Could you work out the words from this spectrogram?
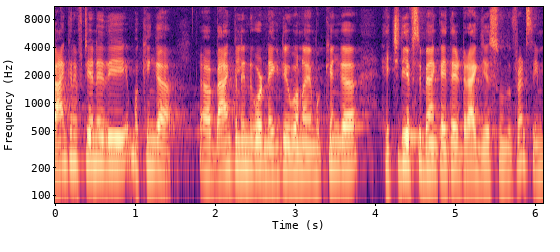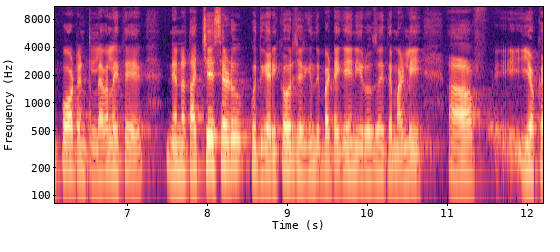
బ్యాంక్ నిఫ్టీ అనేది ముఖ్యంగా బ్యాంకులన్నీ కూడా నెగిటివ్గా ఉన్నాయి. ముఖ్యంగా హెచ్డిఎఫ్సి బ్యాంక్ అయితే డ్రాగ్ చేస్తుంది ఫ్రెండ్స్. ఇంపార్టెంట్ లెవెల్ అయితే నిన్న టచ్ చేశాడు. కొద్దిగా రికవర్ జరిగింది. బట్ అగైన్ ఈ రోజు అయితే మళ్ళీ ఈ యొక్క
